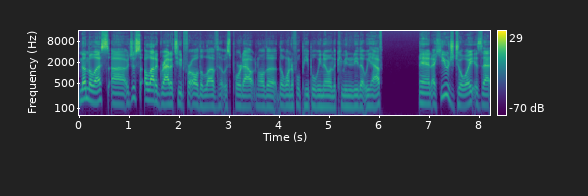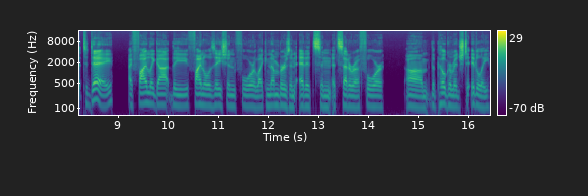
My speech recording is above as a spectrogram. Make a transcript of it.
nonetheless, uh, just a lot of gratitude for all the love that was poured out and all the the wonderful people we know in the community that we have. And a huge joy is that today I finally got the finalization for like numbers and edits and etc. for um, the pilgrimage to Italy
